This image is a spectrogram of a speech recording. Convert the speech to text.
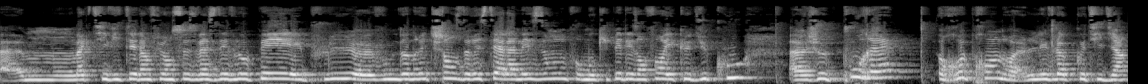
euh, mon activité d'influenceuse va se développer et plus euh, vous me donnerez de chance de rester à la maison pour m'occuper des enfants et que du coup euh, je pourrais reprendre les vlogs quotidiens.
